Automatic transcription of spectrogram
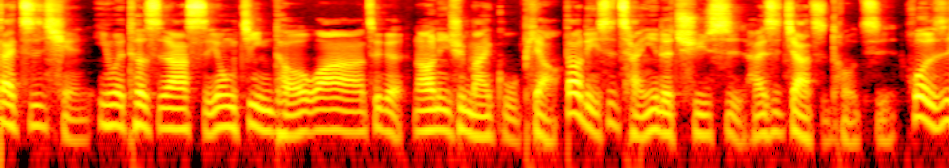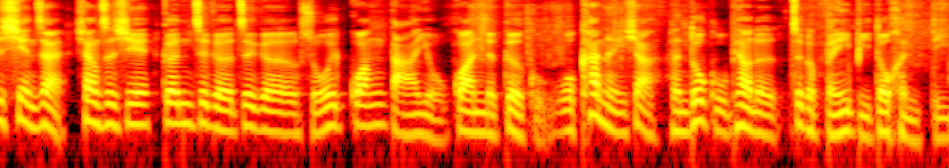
在之前，因为特斯拉使用镜头，哇，这个，然后你去买股票，到底是产业的趋势还是价值投资？或者是现在像这些跟这个这个所谓光达有关的个股，我看了一下，很多股票的这个本益比都很低。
